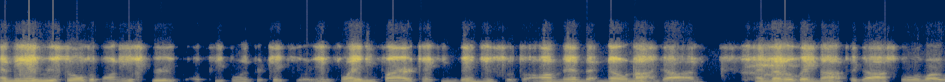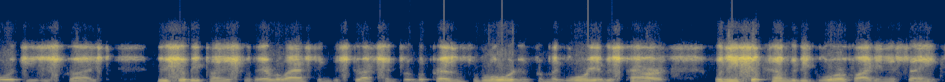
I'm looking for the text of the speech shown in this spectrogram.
And the end result upon each group of people in particular, in flaming fire taking vengeance on them that know not God and that obey not the gospel of our Lord Jesus Christ, who shall be punished with everlasting destruction from the presence of the Lord and from the glory of his power, when he shall come to be glorified in his saints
